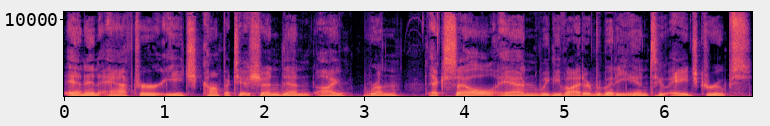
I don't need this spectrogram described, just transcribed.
and then after each competition then I run Excel and we divide everybody into age groups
